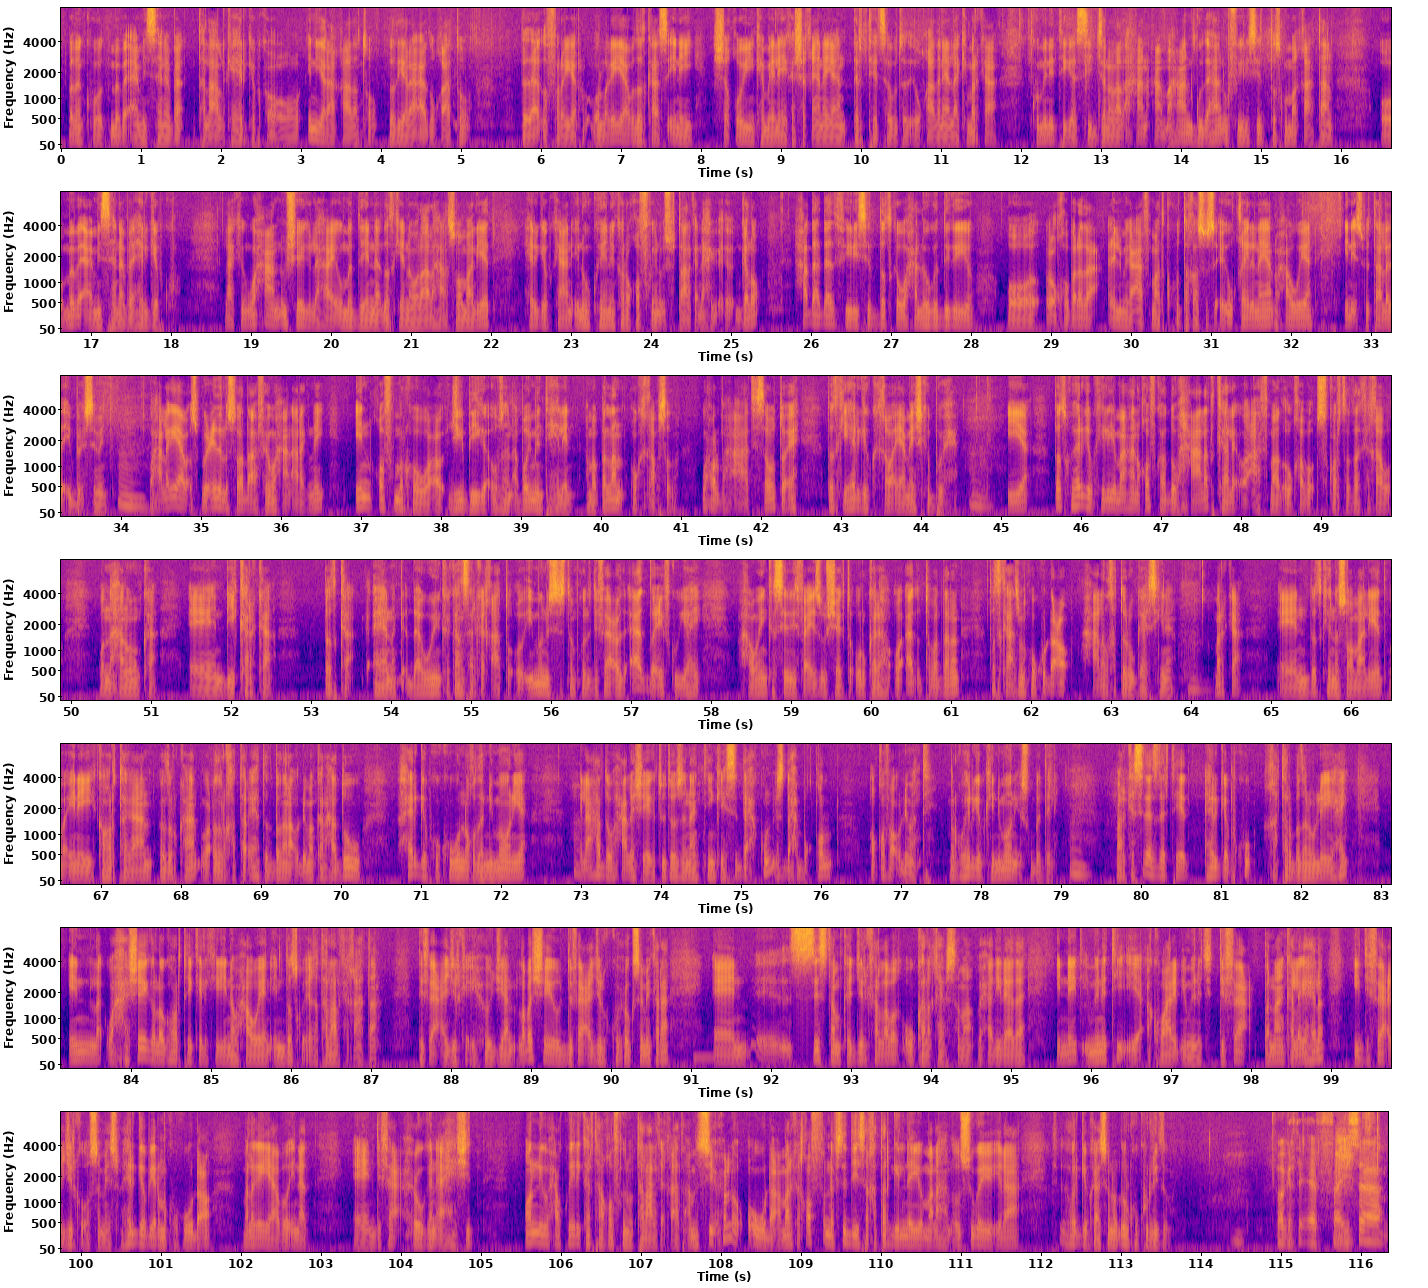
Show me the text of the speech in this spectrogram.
badankood maba aaminsanaba tallaalka hergebka oo in yaraa qaadato dad yaraa aada u qaato dad aada u farayar oo laga yaabo dadkaas inay shaqooyinka meelahay ka shaqeynayaan darteed sababtood ay u qaadanayaan. Laakiin markaa communitiga si generaal ahaan caam ahaan guud ahaan u fiirisid dadku ma qaataan oo maba aaminsanaba hergebku laakiin waxaan u sheegi lahaa ummadeena dadkeena walaalaha soomaaliyeed hergebkan inuu keeni karo qofku inuu isbitaalka dhex galo. Hadda haddaad fiirisid dadka waxa looga digayo oo khubarada cilmiga caafimaadka ku takhasusay ay u qaylinayaan waxaa weeyaan in isbitaalada ay buuxsamin. Waxaa laga yaaba usbuucyada la soo dhaafay waxaan aragnay in qofku markuu waco g b ga uusan appointment helin ama ballan uu ka qabsado wax walba ha ahaatee sababtoo ah dadkii hergebka qaba ayaa meesha ka buuxa iyo dadku hergeb keliya maahan qofka hadduu xaalad kale oo caafimaad uu qabo sokorta dadka qabo wadna xanuunka dhiikarka dadka daawooyinka kansarka qaato oo immuni systemkooda difaacooda aada daciif ku yahay haweenka sidii faa-is u sheegta urka leh oo aada u tabardaran dadkaas markuu ku dhaco xaalad khataruu gaarsiinaa marka dadkeena soomaaliyeed waa inay ka hortagaan cudurkan waa cudur khatar ah dad badanaa u dhiman kara hadduu hergebka kugu noqdo nimonia ilaa hadda waxaa la sheegay k saddex kun saddex boqol oo qofaa u dhimatay. Markuu hergebkii nimonia isku bedelay marka sidaas darteed hergebku khatar badan uu leeyahay. In waxa sheyga looga hortay kala keliyana waxaa weyaan in dadku ay talaalka qaataan difaaca jirka ay xoojiyaan. Laba shay oo difaaca jirka ku xoogsami karaa systemka jirka laba u kala qaybsamaa. Waxaa layihahdaa innate immunity iyo acquired immunity. Difaac banaanka laga helo iyo difaaca jirka oo sameysmo. Hergab yar markuu kugu dhaco ma laga yaabo inaad difaac xoogan ah heshid. Only waxaa ku heli kartaa qofku inuu talaalka qaato ama si xun ugu dhaco. Marka qof nafsadiisa khatar gelinayo malahan oo sugayo ilaa horgebkaas inuu dhulka ku rido. Faisa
